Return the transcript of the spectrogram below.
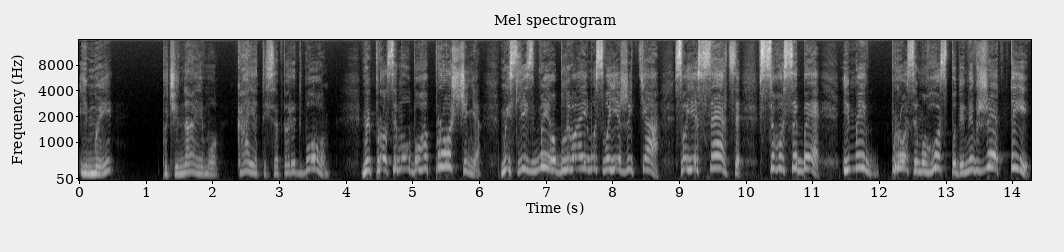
І ми починаємо каятися перед Богом. Ми просимо у Бога прощення. Ми слізьми обливаємо своє життя, своє серце, всього себе. І ми просимо, Господи, невже Ти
